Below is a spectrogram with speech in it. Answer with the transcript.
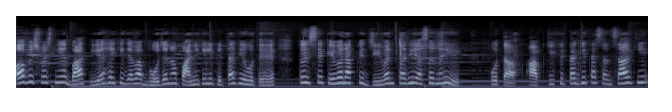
अविश्वसनीय बात यह है कि जब आप भोजन और पानी के लिए कृतज्ञ होते हैं तो इससे केवल आपके जीवन पर ही असर नहीं होता। आपकी कृतज्ञता संसार की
